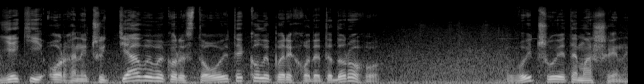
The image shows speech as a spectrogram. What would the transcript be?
Які органи чуття ви використовуєте, коли переходите дорогу? Ви чуєте машини.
